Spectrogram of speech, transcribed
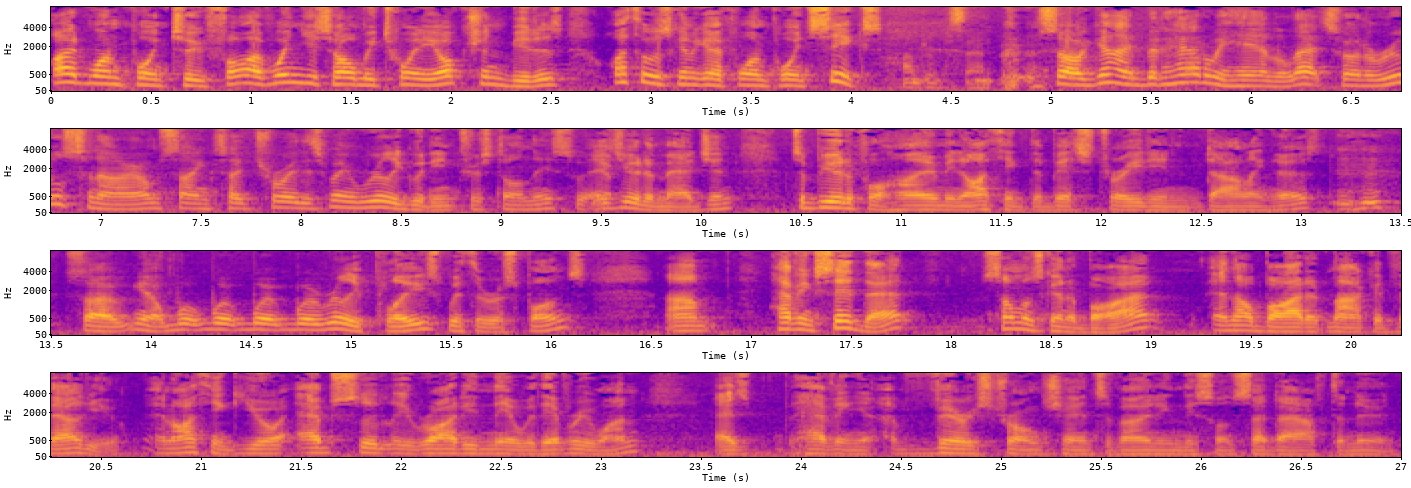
I had 1.25. When you told me 20 auction bidders, I thought it was going to go for 1.6. 100%. So again, but how do we handle that? So in a real scenario, I'm saying, so Troy, there's been really good interest on this, as you'd imagine. It's a beautiful home in, I think, the best street in Darlinghurst. So you know, we're, we're, we're really pleased with the response. Um, having said that, someone's going to buy it, and they'll buy it at market value. And I think you're absolutely right in there with everyone as having a very strong chance of owning this on Saturday afternoon.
